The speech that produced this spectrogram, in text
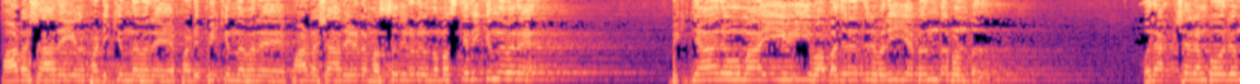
പാഠശാലയിൽ പഠിക്കുന്നവരെ പഠിപ്പിക്കുന്നവരെ പാഠശാലയുടെ മസ്ജിദുകളിൽ നമസ്കരിക്കുന്നവരെ വിജ്ഞാനവുമായി ഈ വചനത്തിന് വലിയ ബന്ധമുണ്ട് ഒരക്ഷരം പോലും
